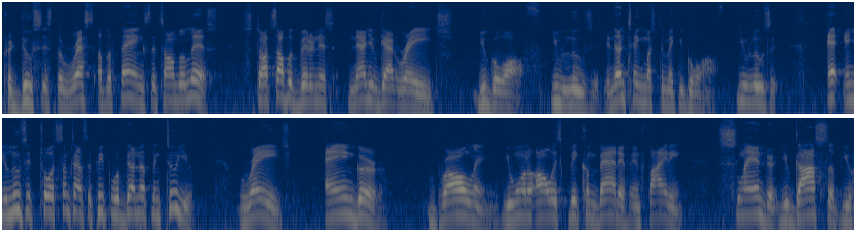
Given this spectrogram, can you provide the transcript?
produces the rest of the things that's on the list. Starts off with bitterness, now you've got rage. You go off, you lose it. It doesn't take much to make you go off. You lose it. And, and you lose it towards sometimes the people who've done nothing to you. Rage, anger, brawling. You want to always be combative and fighting. Slander. You gossip. You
